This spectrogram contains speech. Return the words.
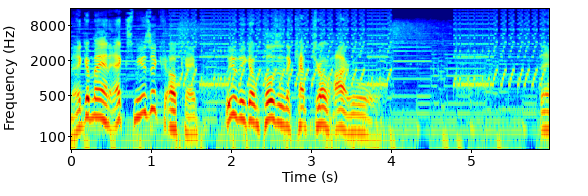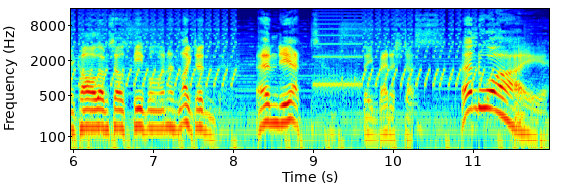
Mega Man X music? Okay. We will become closer to the capture of Hyrule. They call themselves people and enlightened, and yet they banished us. And why?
